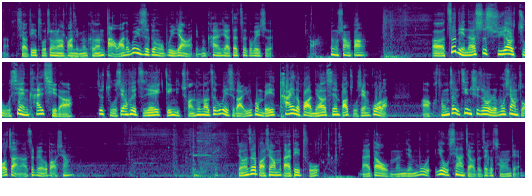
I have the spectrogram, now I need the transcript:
啊，小地图正上方，你们可能打完的位置跟我不一样啊，你们看一下，在这个位置啊，正上方，呃，这里呢是需要主线开启的啊，就主线会直接给你传送到这个位置的，如果没开的话，你要先把主线过了啊，从这里进去之后，人物向左转啊，这边有个宝箱。捡完这个宝箱，我们打开地图，来到我们人物右下角的这个传送点。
